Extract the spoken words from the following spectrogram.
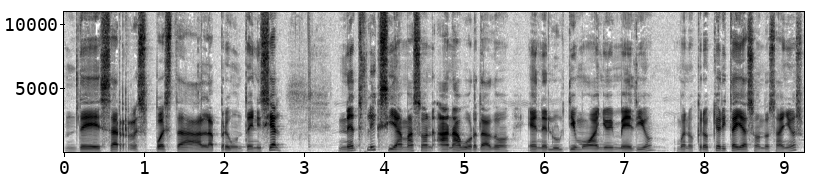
de esa respuesta a la pregunta inicial. Netflix y Amazon han abordado en el último año y medio, bueno, creo que ahorita ya son dos años,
